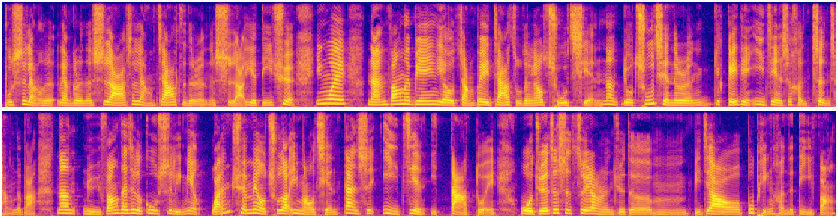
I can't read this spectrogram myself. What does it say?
不是两个两个人的事啊，是两家子的人的事啊。也的确，因为男方那边也有长辈家族的人要出钱，那有出钱的人就给点意见是很正常的吧。那女方在这个故事里面完全没有出到一毛钱，但是意见一大堆，我觉得这是最让人觉得嗯比较不平衡的地方。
